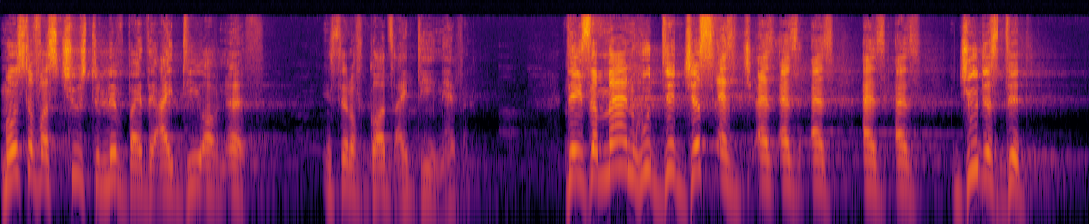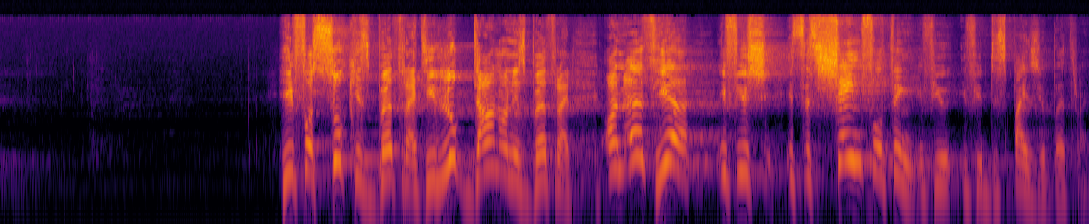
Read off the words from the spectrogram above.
Most of us choose to live by the ID on earth instead of God's ID in heaven. There's a man who did just as, as, as, as, as, as Judas did. He forsook his birthright. He looked down on his birthright. On earth here, if you sh- it's a shameful thing if you, if you despise your birthright.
